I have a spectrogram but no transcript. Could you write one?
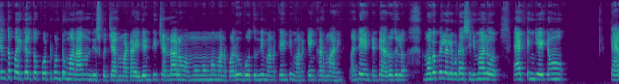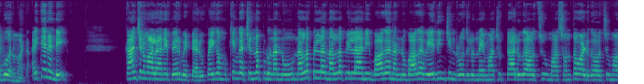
చింత పరికలతో కొట్టుకుంటూ మా నాన్నని తీసుకొచ్చారనమాట ఇదేంటి చండాలం? అమ్మమ్మమ్మ మన పరుగు పోతుంది. మనకేంటి? మనకేం కర్మ? అని. అంటే ఏంటంటే ఆ రోజుల్లో మగపిల్లలు కూడా సినిమాలో యాక్టింగ్ చేయటం ట్యాబు అనమాట అయితేనండి కాంచనమాల అనే పేరు పెట్టారు. పైగా ముఖ్యంగా చిన్నప్పుడు నన్ను నల్లపిల్ల నల్లపిల్ల అని బాగా నన్ను బాగా వేధించిన రోజులు ఉన్నాయి మా చుట్టాలు కావచ్చు మా సొంత వాళ్ళు కావచ్చు మా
